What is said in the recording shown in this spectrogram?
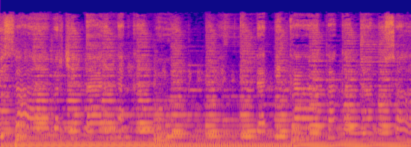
bisa bercinta dengan kamu. Dan dikata-katamu selalu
